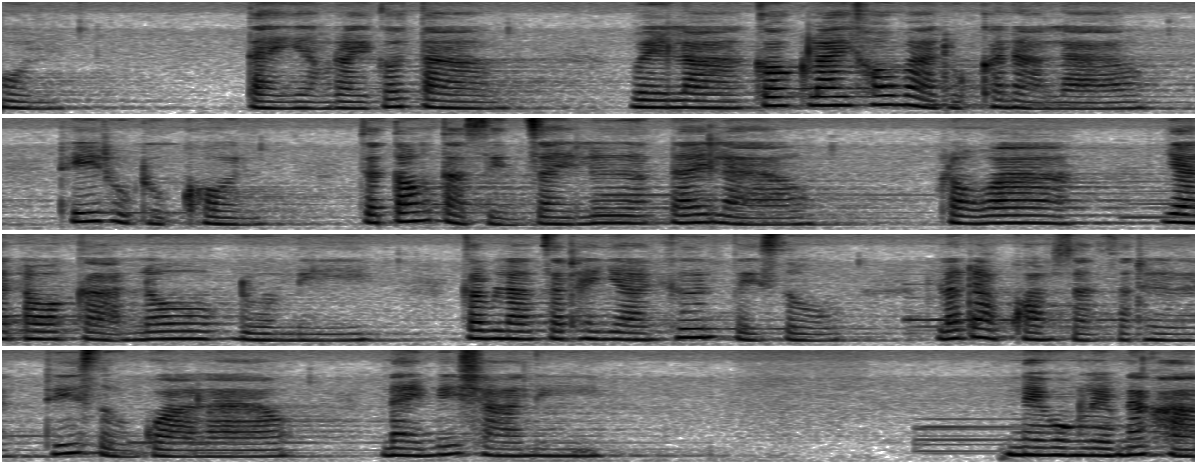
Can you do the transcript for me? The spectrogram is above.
คุณ แต่อย่างไรก็ตาม เวลาก็ใกล้เข้ามาถูกขนาดแล้ว ที่ทุกๆคนจะต้องตัดสินใจเลือกได้แล้ว เพราะว่ายานอวกาศโลกดวงนี้กำลังจะทะยานขึ้นไปสู่ระดับความสั่นสะเทือนที่สูงกว่าแล้ว ในไม่ช้านี้ ในวงเล็บนะคะ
